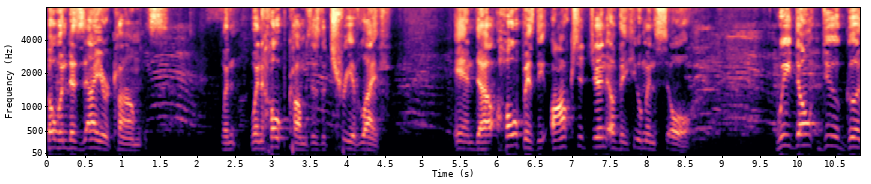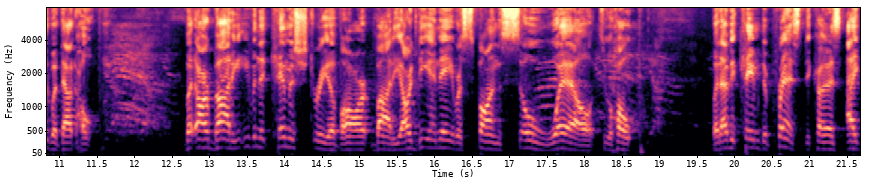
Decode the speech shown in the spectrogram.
But when desire comes, when, when hope comes, is the tree of life. And uh, hope is the oxygen of the human soul. We don't do good without hope. But our body, even the chemistry of our body, our DNA responds so well to hope. But I became depressed because I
